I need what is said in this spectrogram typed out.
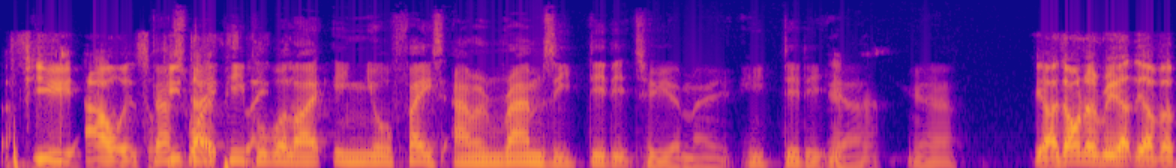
a few hours, a That's few why days. people later. were like, "In your face, Aaron Ramsey did it to you, mate. He did it, yeah, Yeah. yeah." Yeah, I don't want to read out the other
